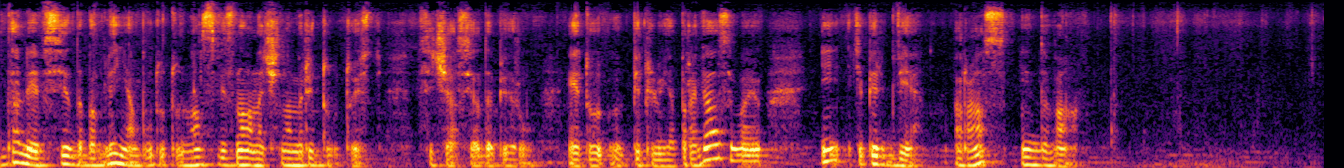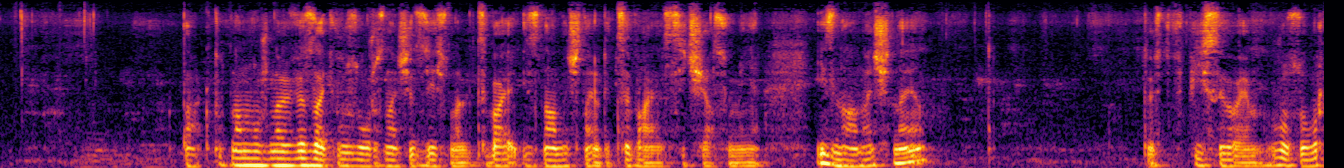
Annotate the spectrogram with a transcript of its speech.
И далее все добавления будут у нас в изнаночном ряду. То есть сейчас я доберу эту петлю, я провязываю. И теперь две. Раз и два. Так, тут нам нужно ввязать в узор. Значит, здесь у нас лицевая, изнаночная, лицевая. Сейчас у меня изнаночная. То есть вписываем в узор.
